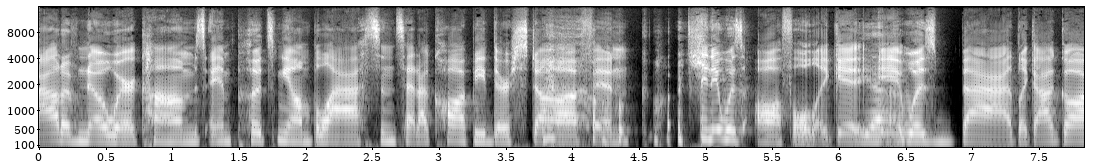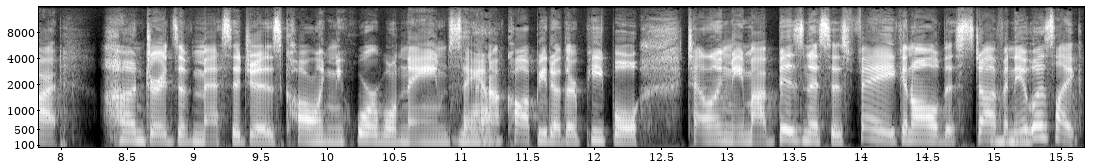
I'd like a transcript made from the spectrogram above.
out of nowhere comes and puts me on blast and said I copied their stuff oh, and Oh, and it was awful. Like it Yeah. it was bad. Like I got hundreds of messages calling me horrible names saying Yeah. I copied other people, telling me my business is fake and all this stuff. And it mm-hmm. was like,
